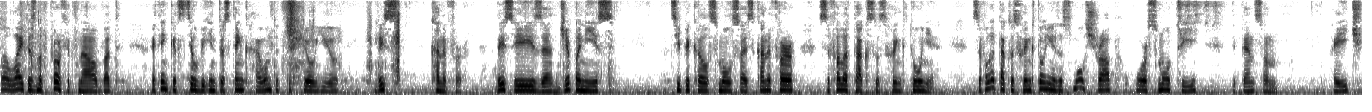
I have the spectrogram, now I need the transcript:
Well, light is not perfect now, but I think it still be interesting. I wanted to show you this conifer. This is a Japanese typical small-sized conifer, Cephalotaxus harringtonia. Cephalotaxus harringtonia is a small shrub or small tree, depends on age,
